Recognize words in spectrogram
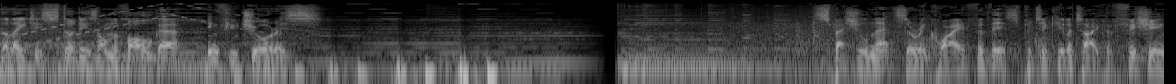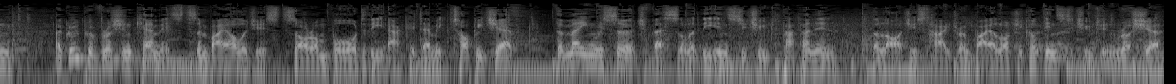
The latest studies on the Volga in Futuris. Special nets are required for this particular type of fishing. A group of Russian chemists and biologists are on board the academic Topchiev, the main research vessel at the Institute Papanin, the largest hydrobiological institute in Russia.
